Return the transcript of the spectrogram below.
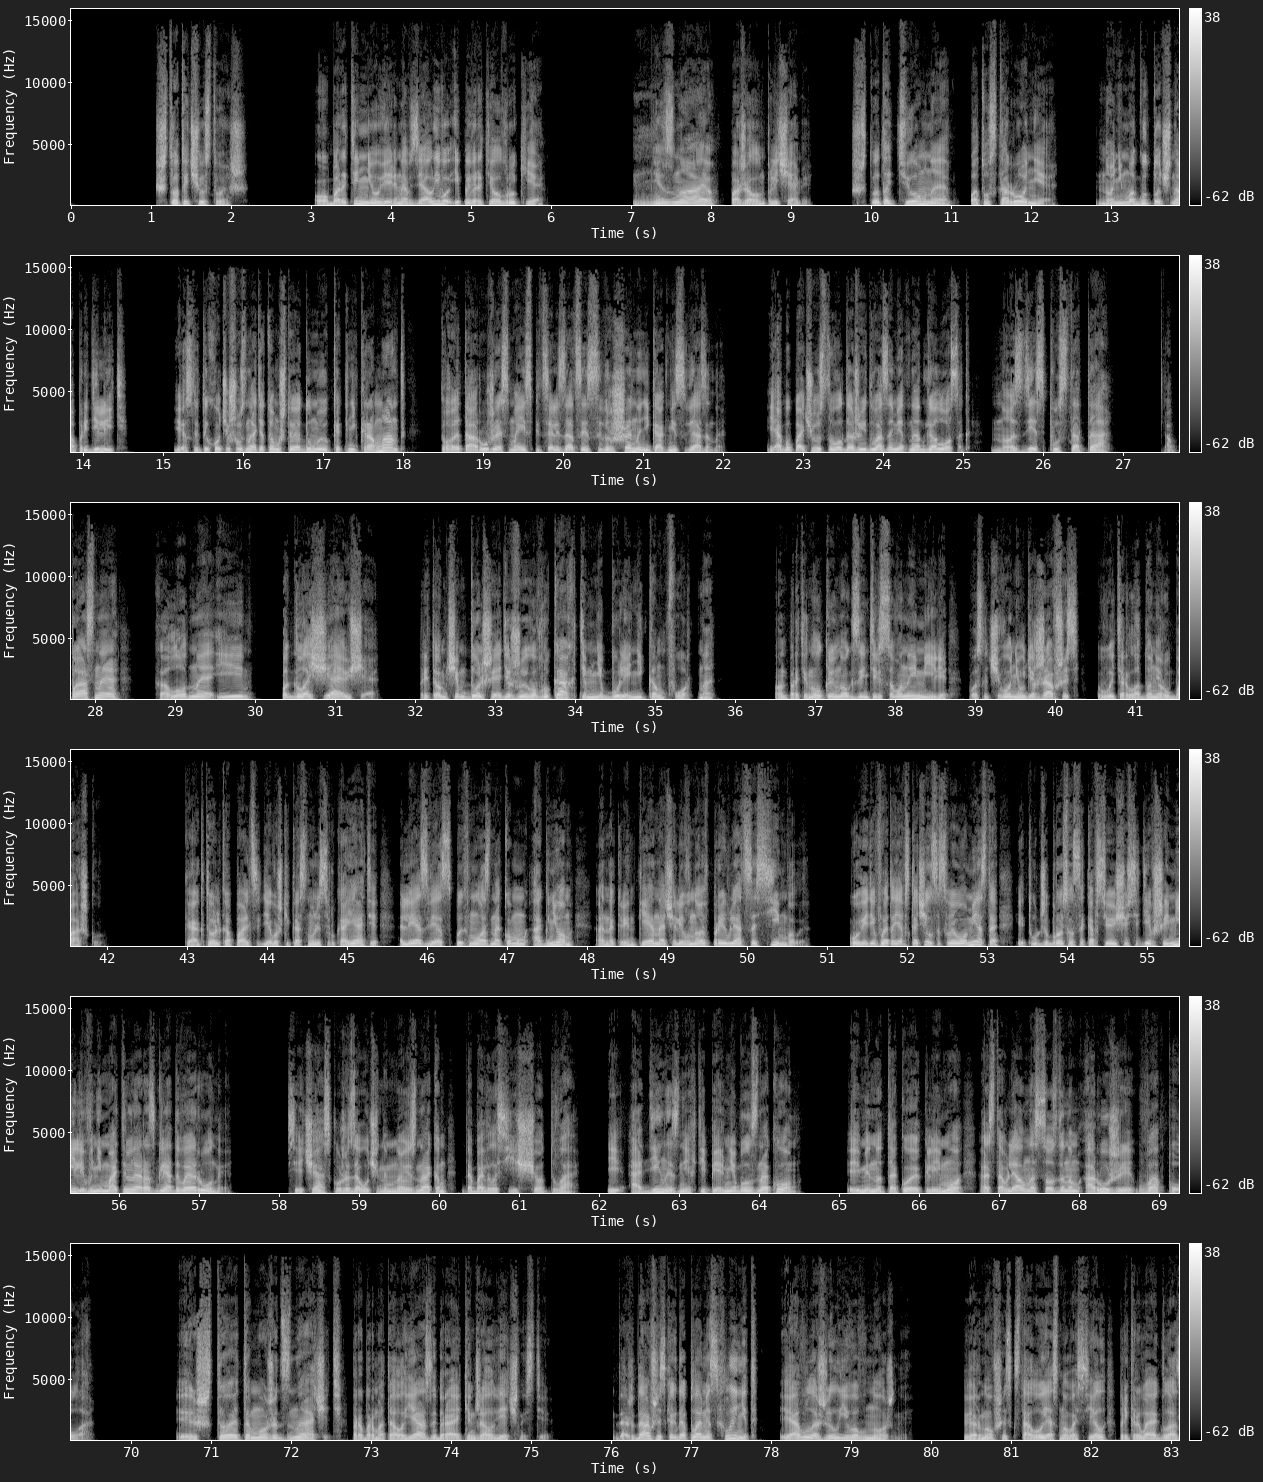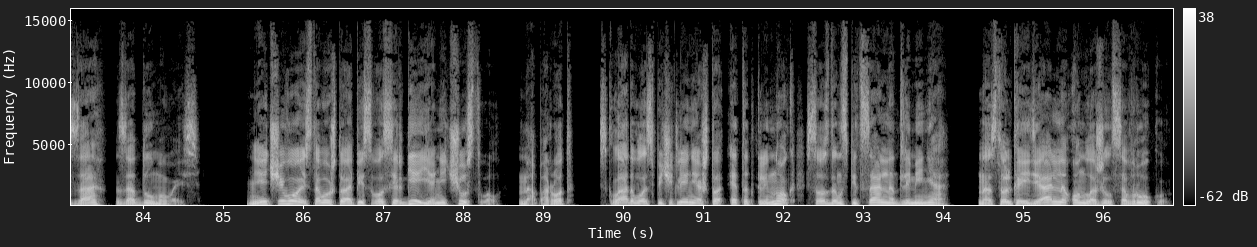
«Что ты чувствуешь?» Оборотень неуверенно взял его и повертел в руке. «Не знаю», — пожал он плечами. «Что-то темное, потустороннее. Но не могу точно определить. Если ты хочешь узнать о том, что я думаю как некромант, то это оружие с моей специализацией совершенно никак не связано. Я бы почувствовал даже едва заметный отголосок, но здесь пустота. Опасная, холодная и поглощающая. Притом, чем дольше я держу его в руках, тем мне более некомфортно. Он протянул клинок заинтересованной Миле, после чего, не удержавшись, вытер ладонь рубашку. Как только пальцы девушки коснулись рукояти, лезвие вспыхнуло знакомым огнем, а на клинке начали вновь проявляться символы. Увидев это, я вскочил со своего места и тут же бросился ко все еще сидевшей Миле, внимательно разглядывая руны. Сейчас к уже заученным мною знакам добавилось еще два и один из них теперь мне был знаком. Именно такое клеймо оставлял на созданном оружии Вапула. «И что это может значить?» — пробормотал я, забирая кинжал вечности. Дождавшись, когда пламя схлынет, я вложил его в ножны. Вернувшись к столу, я снова сел, прикрывая глаза, задумываясь. Ничего из того, что описывал Сергей, я не чувствовал. Наоборот, Складывалось впечатление, что этот клинок создан специально для меня. Настолько идеально он ложился в руку.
